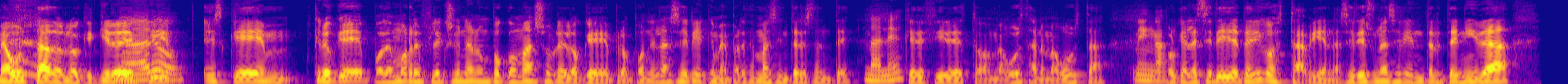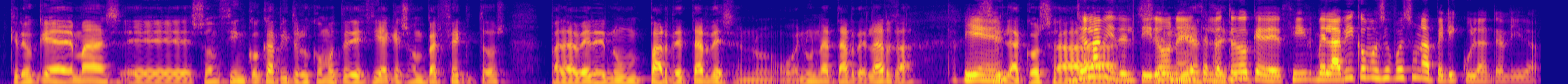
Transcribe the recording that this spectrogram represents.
Me ha gustado. Lo que quiero Claro. decir es que mm, creo que podemos reflexionar un poco más sobre lo que propone la serie, que me parece más interesante Vale. que decir esto, me gusta, no me gusta. Venga. Porque la serie, ya te digo, está bien. La serie es una serie entretenida. Creo que además eh, son cinco capítulos, como te decía, que son perfectos para ver en un par de tardes en un- o en una tarde larga. Bien. Si la cosa. Yo la vi del tirón, ¿eh? Te lo tengo que decir. Me la vi como si fuese una película, en realidad.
